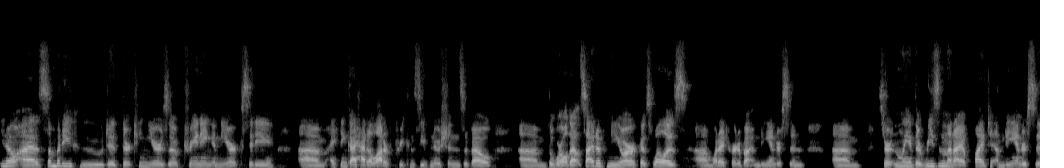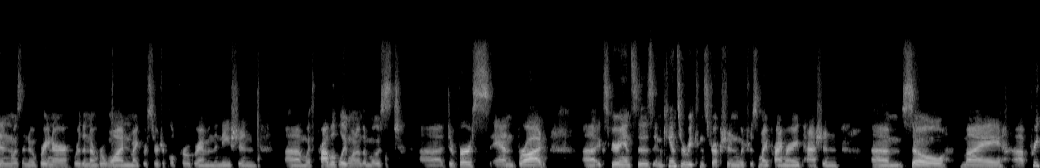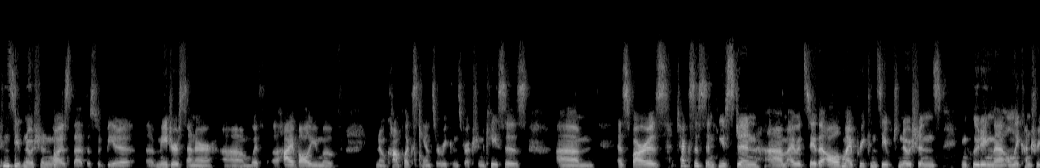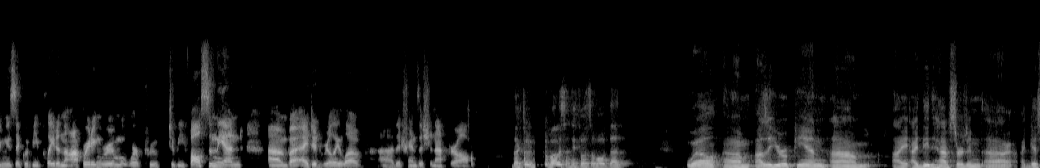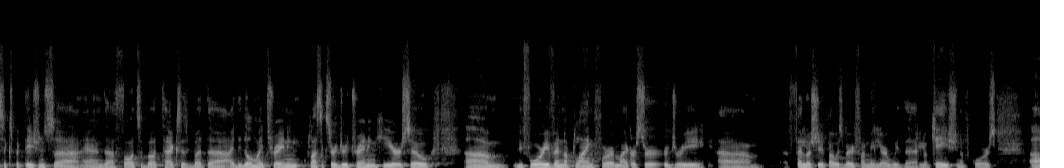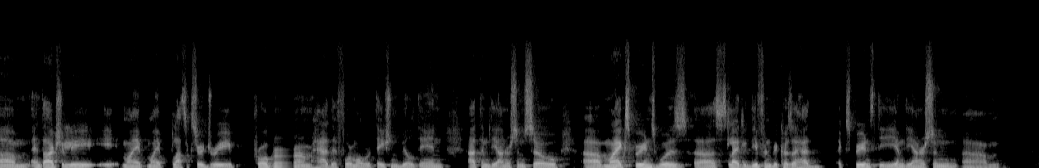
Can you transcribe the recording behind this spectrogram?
you know, as somebody who did 13 years of training in New York City, um, I think I had a lot of preconceived notions about um, the world outside of New York, as well as um, what I'd heard about MD Anderson. Um, certainly, the reason that I applied to MD Anderson was a no brainer. We're the number one microsurgical program in the nation, um, with probably one of the most uh, diverse and broad uh, experiences in cancer reconstruction, which was my primary passion. Um, so my uh, preconceived notion was that this would be a, a major center um, with a high volume of, you know, complex cancer reconstruction cases. Um, as far as Texas and Houston, um, I would say that all of my preconceived notions, including that only country music would be played in the operating room, were proved to be false in the end. Um, but I did really love uh, the transition after all. Dr. Cavales, any thoughts about that? Well, um, as a European, um, I, I, did have certain, uh, I guess, expectations uh, and uh, thoughts about Texas, but uh, I did all my training, plastic surgery training here. So um, before even applying for a microsurgery um, fellowship, I was very familiar with the location, of course. Um, and actually, my my plastic surgery program had a formal rotation built in at MD Anderson. So uh, my experience was uh, slightly different because I had experienced the MD Anderson um,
